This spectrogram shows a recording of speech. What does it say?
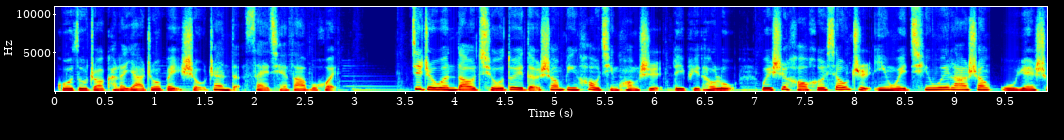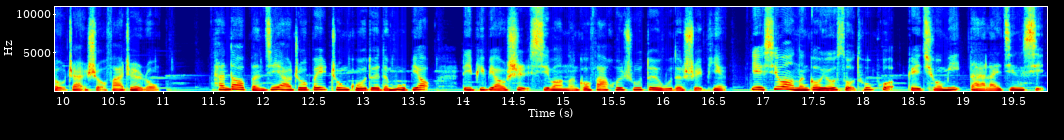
国足召开了亚洲杯首战的赛前发布会。记者问到球队的伤病号情况时，里皮透露，韦世豪和肖智因为轻微拉伤无缘首战首发阵容。谈到本届亚洲杯中国队的目标，里皮表示希望能够发挥出队伍的水平，也希望能够有所突破，给球迷带来惊喜。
